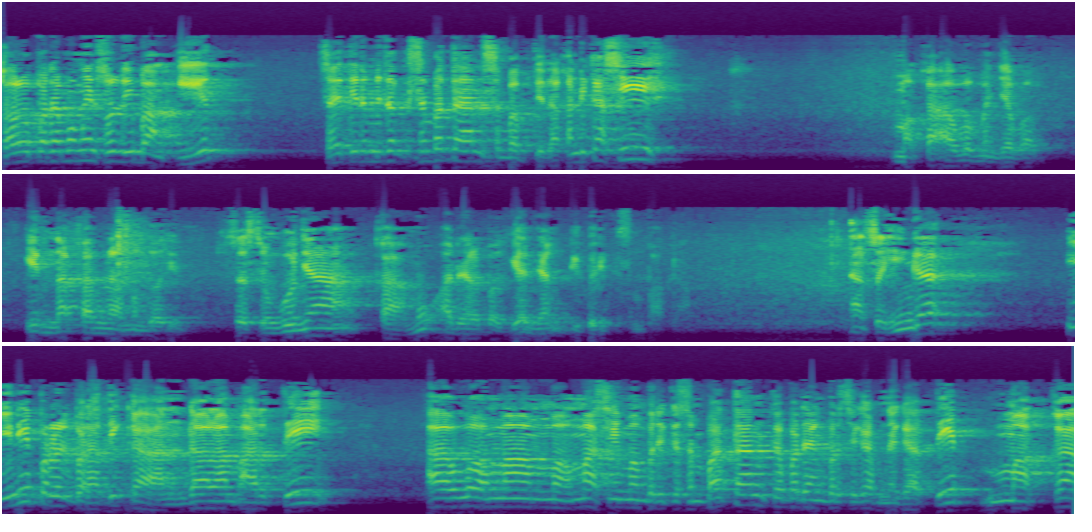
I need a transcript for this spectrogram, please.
kalau para mukmin sudah dibangkit saya tidak minta kesempatan sebab tidak akan dikasih. Maka Allah menjawab, Inna karena mendorin. Sesungguhnya kamu adalah bagian yang diberi kesempatan. Nah sehingga ini perlu diperhatikan dalam arti Allah masih memberi kesempatan kepada yang bersikap negatif, maka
